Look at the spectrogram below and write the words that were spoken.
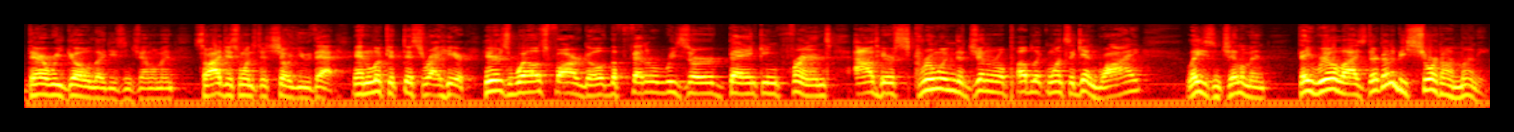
There we go, ladies and gentlemen. So I just wanted to show you that. And look at this right here. Here's Wells Fargo, the Federal Reserve banking friends out here screwing the general public once again. Why? Ladies and gentlemen, they realize they're going to be short on money.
